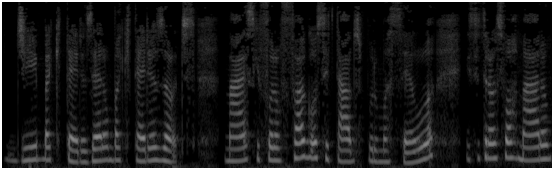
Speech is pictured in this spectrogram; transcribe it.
de bactérias, eram bactérias antes, mas que foram fagocitados por uma célula e se transformaram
